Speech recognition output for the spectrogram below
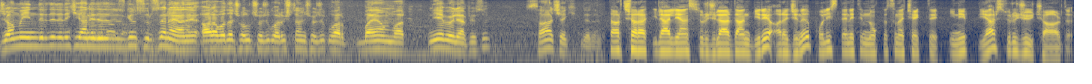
Camı indirdi dedi ki yani dedi düzgün sürsene yani arabada çoluk çocuk var, üç tane çocuk var, bayan var. Niye böyle yapıyorsun? Sağa çek dedi. Tartışarak ilerleyen sürücülerden biri aracını polis denetim noktasına çekti. İnip diğer sürücüyü çağırdı.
